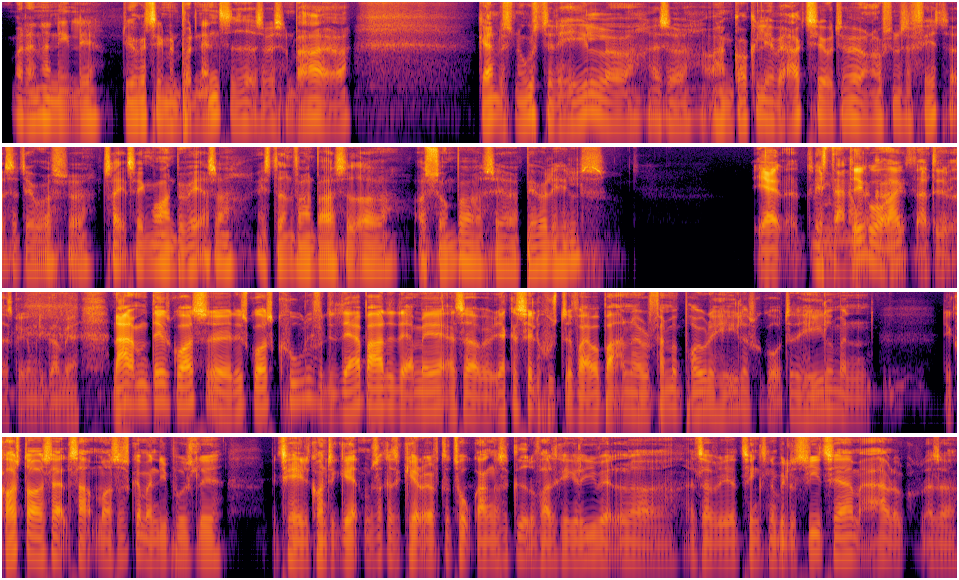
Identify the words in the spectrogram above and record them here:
hvordan han egentlig dyrker ting. Men på den anden side, altså hvis han bare er, gerne vil snuse til det hele, og, altså, og han godt kan lide at være aktiv, det vil jeg jo nok synes er fedt. Altså, det er jo også øh, tre ting, hvor han bevæger sig, i stedet for at han bare sidder og, og sumper og ser Beverly Hills. Ja, Hvis der er det er korrekt. det. Nej, det ved jeg sgu ikke, om de gør mere. Nej, men det er sgu også, øh, det er sgu også cool, for det er bare det der med, altså, jeg kan selv huske det, fra jeg var barn, og jeg ville fandme prøve det hele, og skulle gå til det hele, men det koster også alt sammen, og så skal man lige pludselig betale kontingent, men så risikerer du efter to gange, og så gider du faktisk ikke alligevel. Og, altså, jeg tænkte sådan, vil du sige til ham, ja, altså,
